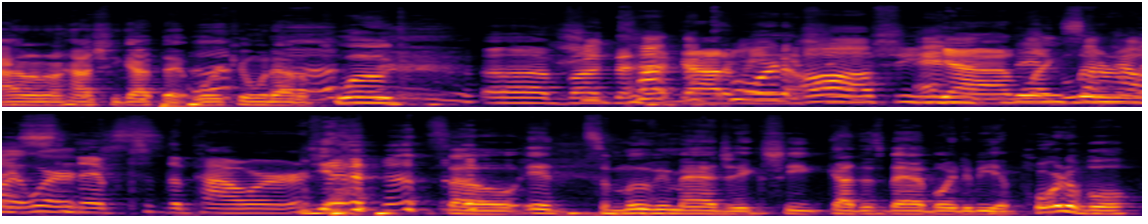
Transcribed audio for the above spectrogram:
I don't know how she got that working without a plug. uh, bugged She the cut heck the out of me. cord She- off, She, and yeah, then like somehow literally it works. snipped the power. Yeah, so it's a movie magic. She got this bad boy to be a portable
